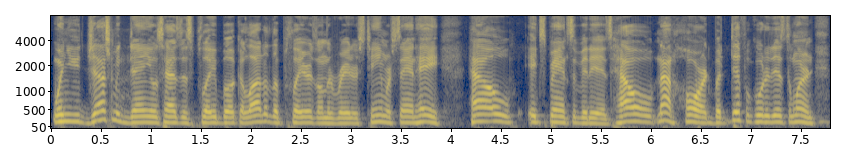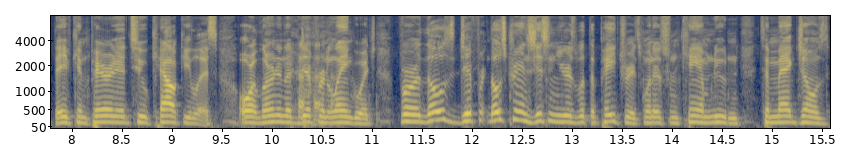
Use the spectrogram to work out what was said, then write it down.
When you Josh McDaniels has this playbook, a lot of the players on the Raiders team are saying, "Hey, how expansive it is, how not hard but difficult it is to learn." They've compared it to calculus or learning a different language. For those different those transition years with the Patriots, when it's from Cam Newton to Mac Jones,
